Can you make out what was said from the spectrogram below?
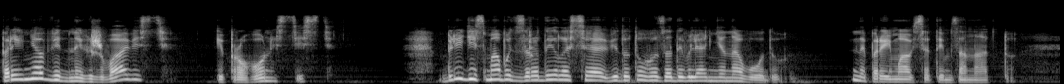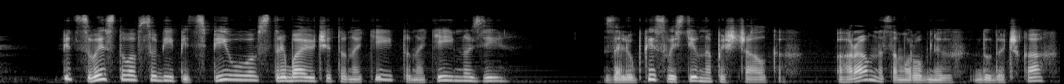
Перейняв від них жвавість і прогонистість. Блідість, мабуть, зродилася від отого задивляння на воду. Не переймався тим занадто. Підсвистував собі, підспівував, стрибаючи то на тій, то на тій нозі. Залюбки свистів на пищалках, грав на саморобних дудочках.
